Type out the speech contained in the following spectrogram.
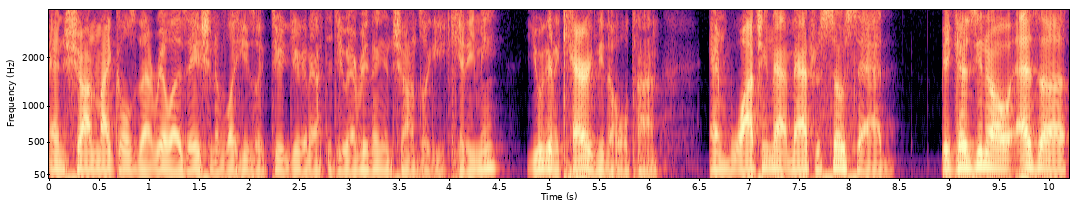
And Shawn Michaels, that realization of like, he's like, dude, you're to have to do everything. And Shawn's like, are you kidding me? You were to carry me the whole time. And watching that match was so sad because, you know, as a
